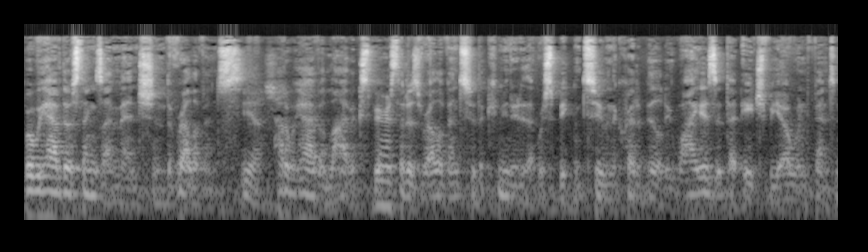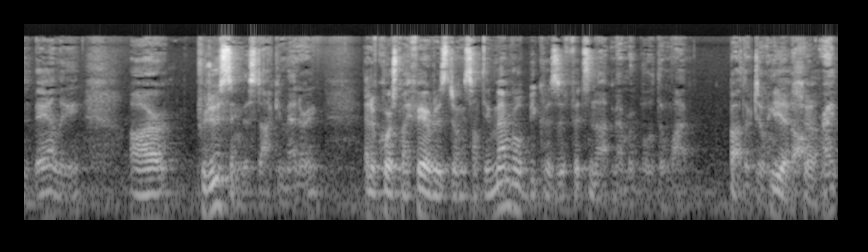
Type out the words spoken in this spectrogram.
where we have those things I mentioned, the relevance. Yes. How do we have a live experience that is relevant to the community that we're speaking to and the credibility? Why is it that HBO and Fenton Bailey are producing this documentary? And of course, my favorite is doing something memorable because if it's not memorable, then why bother doing it at all, sure. right?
